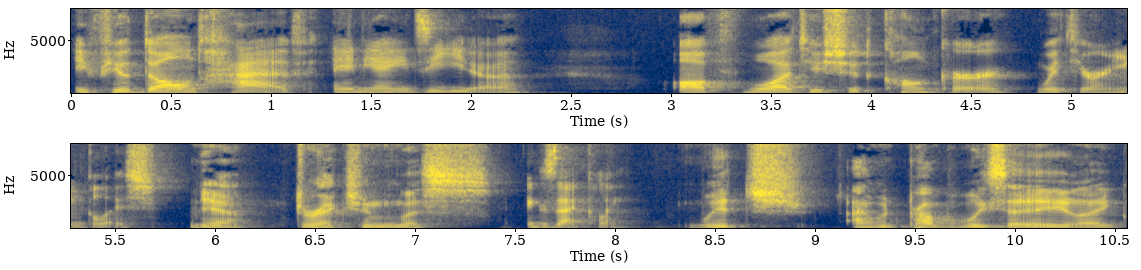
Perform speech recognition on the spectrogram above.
if you don't have any idea of what you should conquer with your English. Yeah, directionless, Exactly. Which I would probably say like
